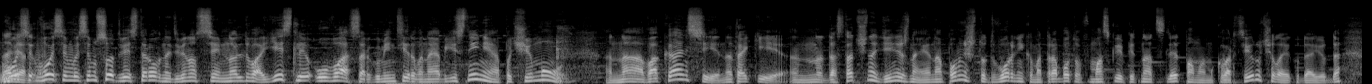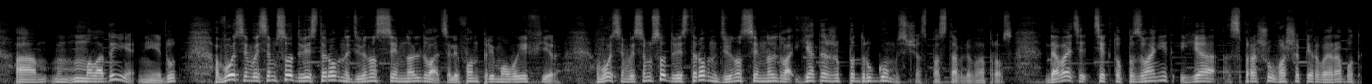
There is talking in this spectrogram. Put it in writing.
8, наверное. 8 800 200 ровно 9702. Есть ли у вас аргументированное объяснение, почему на вакансии, на такие, на достаточно денежные, я напомню, что дворникам, отработав в Москве 15 лет, по-моему, квартиру человеку дают, да, а молодые не идут. 8 800 200 ровно 9702, телефон прямого эфира. 8 800 200 ровно 9702. Я даже по-другому сейчас поставлю вопрос. Давайте, те, кто позвонит, я спрошу, ваша первая работа.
